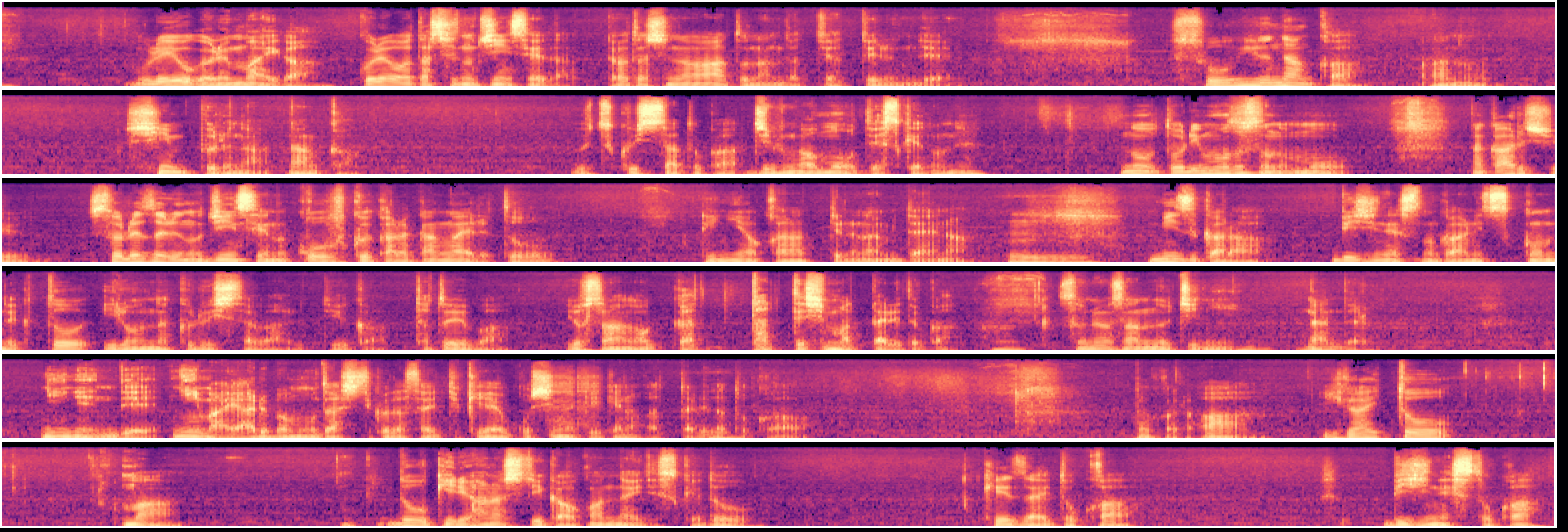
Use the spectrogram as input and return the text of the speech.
売れようが売れまいがこれは私の人生だ私のアートなんだってやってるんでそういうなんかあのシンプルななんか美しさとか自分が思うですけどね。のを取り戻すのもなんかある種それぞれの人生の幸福から考えると理にはかなってるなみたいな。うん。自らビジネスの側に突っ込んでいくといろんな苦しさがあるっていうか例えば予算が立ってしまったりとかその予算のうちに何だろう2年で2枚アルバムを出してくださいっていう契約をしなきゃいけなかったりだとか、だからあ意外とまあどう切り離していいか分かんないですけど経済とかビジネスとか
